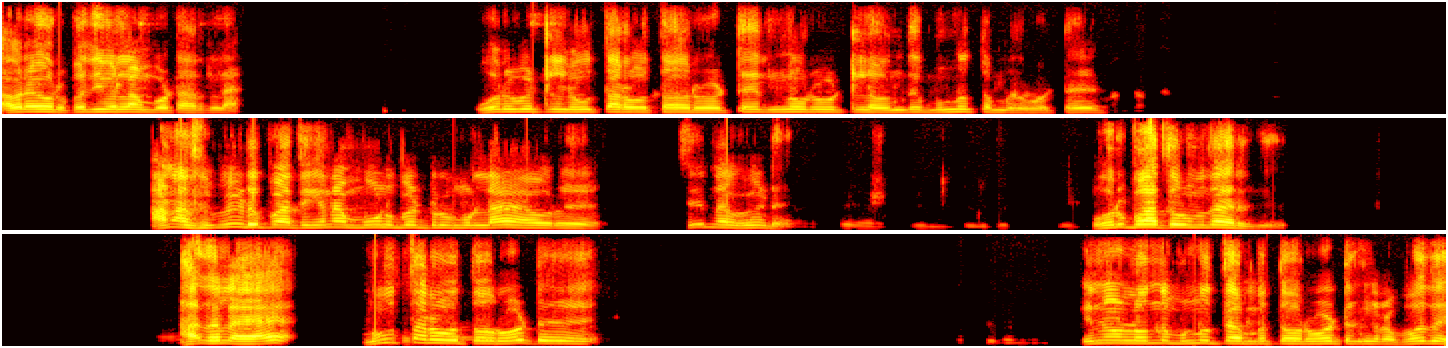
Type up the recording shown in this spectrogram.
அவரே ஒரு பதிவெல்லாம் போட்டார்ல. ஒரு வீட்டில் நூற்றறுபத்தாறு ஓட்டு இன்னொரு வீட்டில் வந்து முந்நூற்றம்பது ஓட்டு. ஆனால் அந்த வீடு பார்த்தீங்கன்னா மூணு பெட்ரூம் உள்ள ஒரு சின்ன வீடு. ஒரு பாத்ரூம் தான் இருக்கு. அதில் நூற்றறுபத்தோரு ஓட்டு. இன்னொன்று வந்து முந்நூற்றி ஐம்பத்தோரு ஓட்டுங்கிற போது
